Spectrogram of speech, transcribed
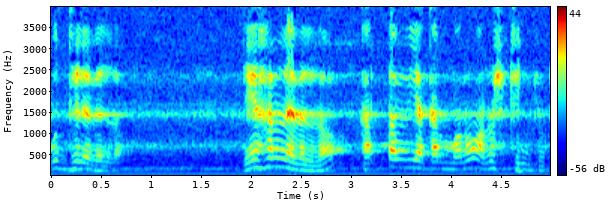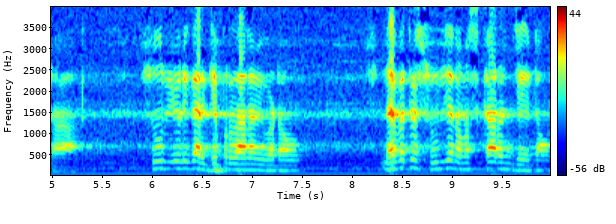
బుద్ధి లెవెల్లో. దేహం లెవెల్లో కర్తవ్య కర్మను అనుష్ఠించుట. సూర్యుడికి అర్ఘ్యప్రదానం ఇవ్వడం లేకపోతే సూర్య నమస్కారం చేయటం.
